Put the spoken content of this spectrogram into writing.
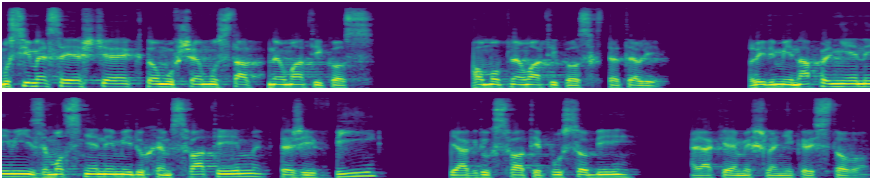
Musíme se ještě k tomu všemu stát pneumatikos, homopneumatikos, chcete-li. Lidmi naplněnými, zmocněnými Duchem Svatým, kteří ví, jak Duch Svatý působí a jaké je myšlení Kristovo.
